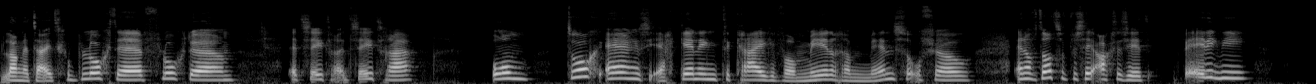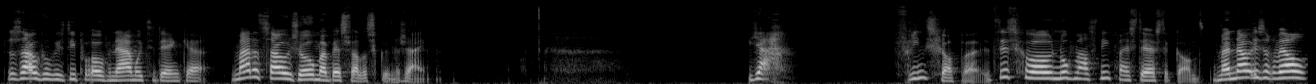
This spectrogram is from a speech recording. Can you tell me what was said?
lange tijd geblogd heb, vlogde, et cetera, et cetera. Om toch ergens die erkenning te krijgen van meerdere mensen of zo. En of dat er per se achter zit, weet ik niet. Daar zou ik nog eens dieper over na moeten denken. Maar dat zou zomaar best wel eens kunnen zijn. Ja, vriendschappen. Het is gewoon nogmaals niet mijn sterkste kant. Maar nou is er wel,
